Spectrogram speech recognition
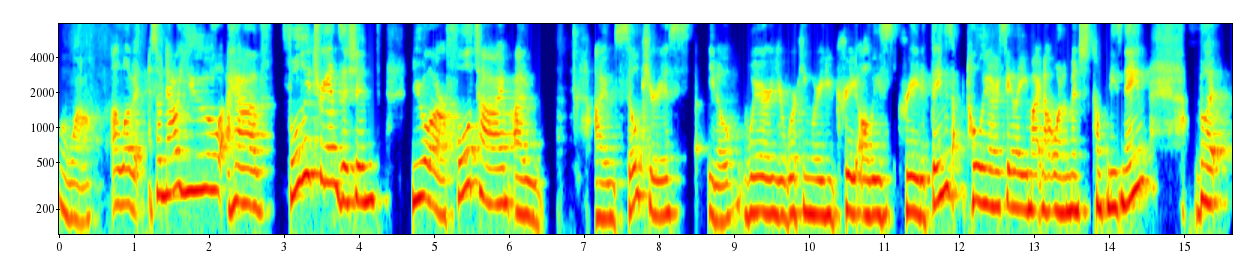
Oh wow, I love it. So now you have fully transitioned. You are full time. I I am so curious, you know, where you're working, where you create all these creative things. I totally understand that you might not want to mention the company's name, but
